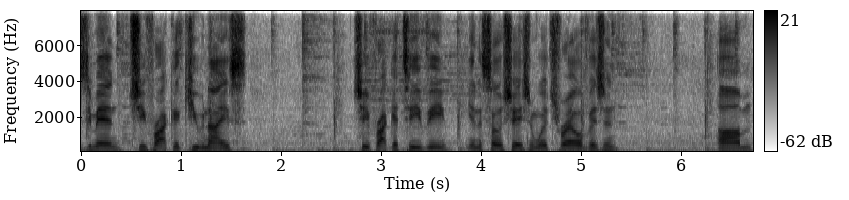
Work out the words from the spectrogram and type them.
This man, Chief Rocket Q Nice, Chief Rocket TV, in association with Trillvision. Um,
